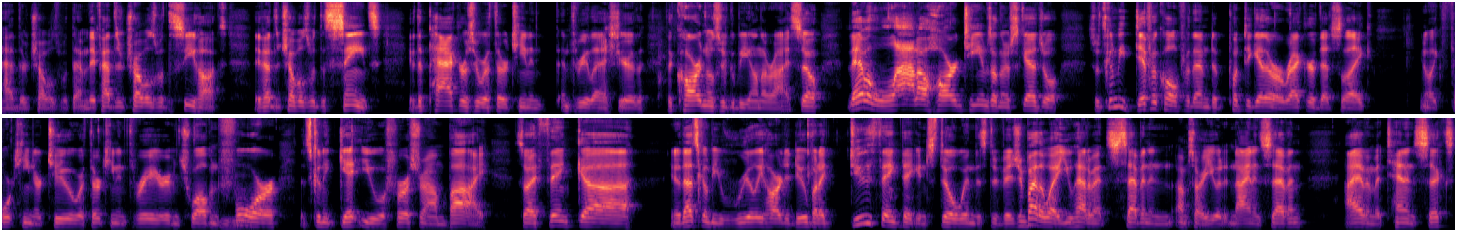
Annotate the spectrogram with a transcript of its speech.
had their troubles with them. They've had their troubles with the Seahawks. They've had their troubles with the Saints. If the Packers, who were thirteen and, and three last year, the, the Cardinals, who could be on the rise. So they have a lot of hard teams on their schedule. So it's going to be difficult for them to put together a record that's like, you know, like 14 or 2 or 13 and 3 or even 12 and mm-hmm. 4 that's going to get you a first round bye. So I think uh, you know that's going to be really hard to do, but I do think they can still win this division. By the way, you had them at 7 and I'm sorry, you had it at 9 and 7. I have him at ten and six.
